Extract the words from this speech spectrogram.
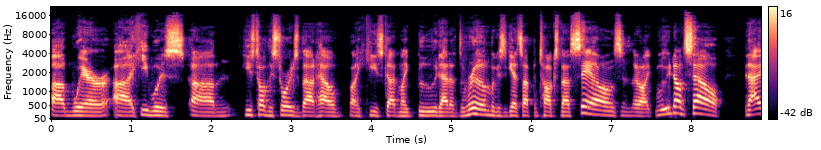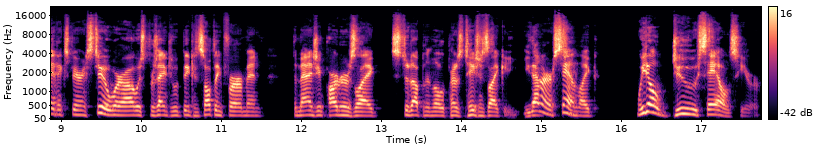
um, where uh, he was um, he's told these stories about how like he's gotten like booed out of the room because he gets up and talks about sales and they're like well, we don't sell. And i had experience too where i was presenting to a big consulting firm and the managing partners like stood up in the middle of the presentations like you got to understand like we don't do sales here.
